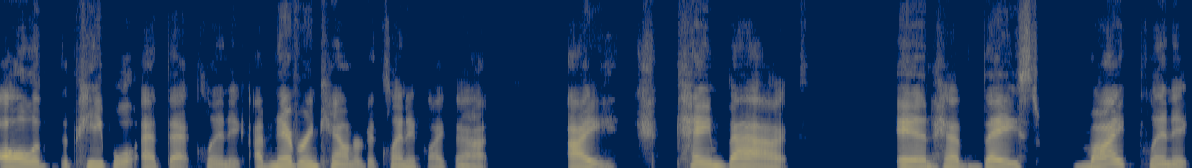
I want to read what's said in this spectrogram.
all of the people at that clinic, I've never encountered a clinic like that. I came back and have based my clinic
